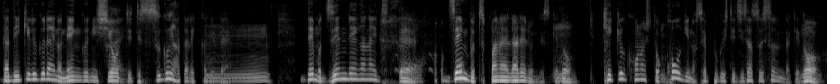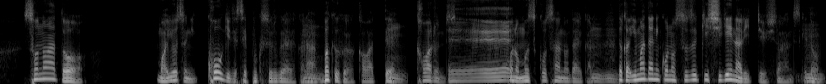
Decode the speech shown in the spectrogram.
ができるぐらいの年貢にしようって言ってすごい働きかけて、うん。でも前例がないっつって お。全部突っぱねられるんですけど、うん。結局この人うん。抗議の切腹して自殺するんだけど、その後まあ要するに抗議で切腹するぐらいだから、うん。幕府が変わっうてん。変わるんですよ、へー。この息子さんの代から。うんうん。だからいまだにこの鈴木重成っていう人なんですけど、うん。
